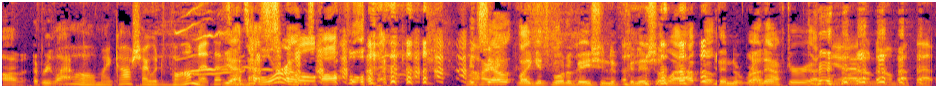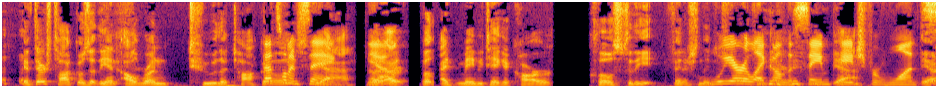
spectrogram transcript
on every lap. Oh my gosh, I would vomit. That yeah, sounds that horrible. sounds awful. it sounds like it's motivation to finish a lap, but then to run after. I- yeah, I don't know about that. If there's tacos at the end, I'll run to the tacos. That's what I'm saying. Yeah, Yeah. But, I, but I'd maybe take a car close to the finish and then We are like from on the there. same Yeah. page for once. Yeah.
